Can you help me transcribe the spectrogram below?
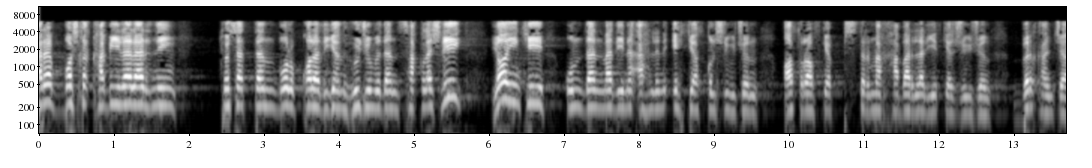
arab boshqa qabilalarning to'satdan bo'lib qoladigan hujumidan saqlashlik yoyinki undan madina ahlini ehtiyot qilishlik uchun atrofga pistirma xabarlar yetkazishlik uchun bir qancha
